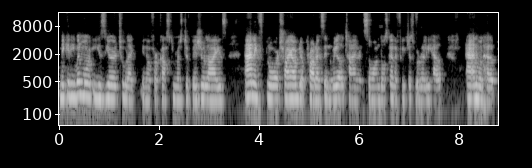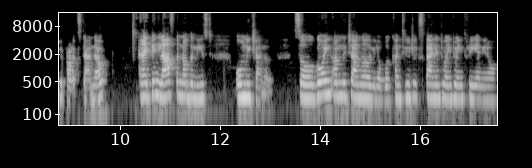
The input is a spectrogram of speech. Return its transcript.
make it even more easier to like, you know, for customers to visualize and explore, try out your products in real time and so on. Those kind of features will really help and will help your product stand out. And I think last but not the least, omni-channel. So going omni-channel, you know, will continue to expand in 2023 and, you know,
